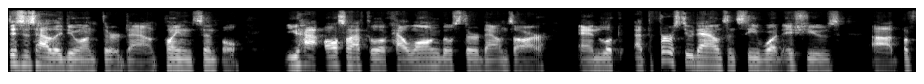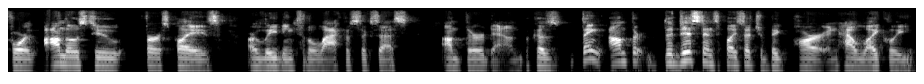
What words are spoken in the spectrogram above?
This is how they do on third down, plain and simple. You ha- also have to look how long those third downs are, and look at the first two downs and see what issues uh, before on those two first plays are leading to the lack of success on third down. Because think on thir- the distance plays such a big part in how likely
